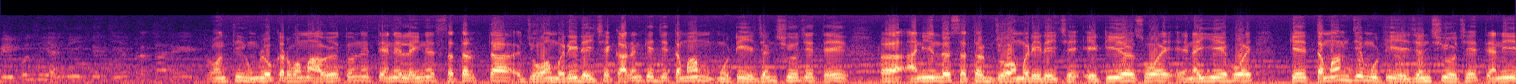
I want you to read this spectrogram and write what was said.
બિલકુલથી અન્વી કે જે પ્રકારે ડ્રોનથી હુમલો કરવામાં આવ્યો હતો ને તેને લઈને સતર્કતા જોવા મળી રહી છે. કારણ કે જે તમામ મોટી એજન્સીઓ છે તે આની અંદર સતર્ક જોવા મળી રહી છે. એટીએસ હોય એનઆઈએ હોય કે તમામ જે મોટી એજન્સીઓ છે તેની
